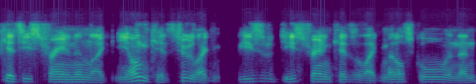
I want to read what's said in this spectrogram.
kids he's training and like young kids too. Like he's he's training kids at like middle school, and then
